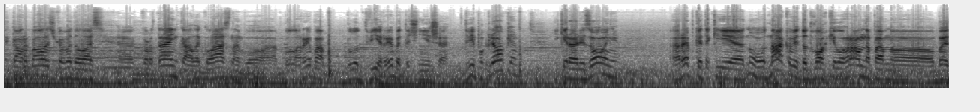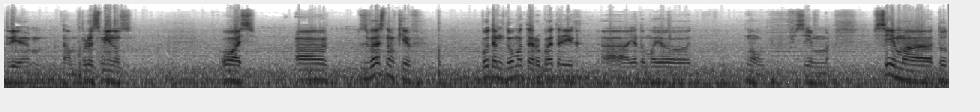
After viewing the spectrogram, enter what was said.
Така рибалочка видалась е, коротенька, але класна, бо була риба, було дві риби, точніше, дві покльовки, які реалізовані. Рибки такі ну, однакові до 2 кг, напевно, обидві, там плюс-мінус. Ось. Е, З висновків будемо думати, робити їх. Е, Я думаю, ну, всім, всім е, тут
